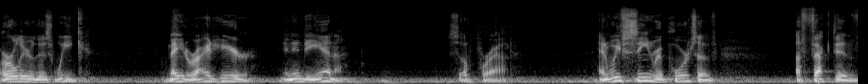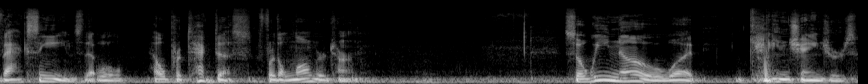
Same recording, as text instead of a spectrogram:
earlier this week, made right here in Indiana. So proud. And we've seen reports of effective vaccines that will help protect us for the longer term. So we know what game changers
